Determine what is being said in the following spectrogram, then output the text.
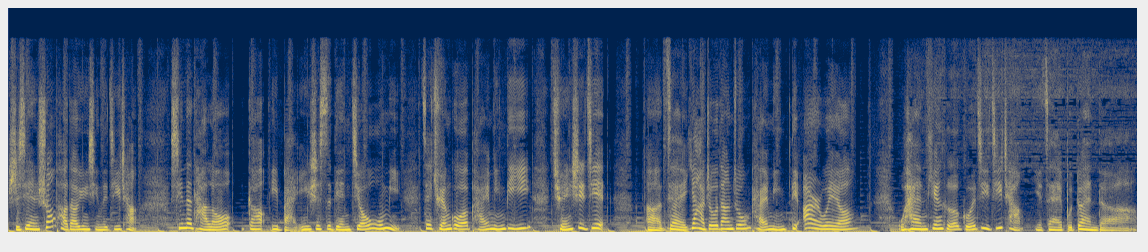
实现双跑道运行的机场。新的塔楼高一百一十四点九五米，在全国排名第一，全世界，啊，在亚洲当中排名第二位哦。武汉天河国际机场也在不断的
